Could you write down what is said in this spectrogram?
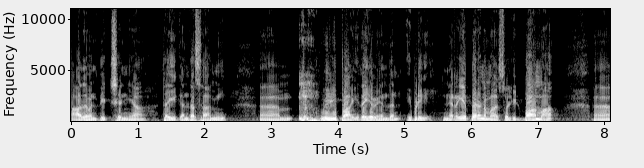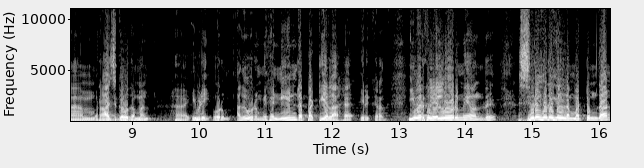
ஆதவன் தீட்சண்யா தை கந்தசாமி விழிப்பா இதயவேந்தன். இப்படி நிறைய பேரை நம்ம சொல்லிட்டு பாமா ராஜ் கௌதமன் இப்படி ஒரு அது ஒரு மிக நீண்ட பட்டியலாக இருக்கிறது. இவர்கள் எல்லோருமே வந்து சிறுகதைகளில் மட்டும்தான்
